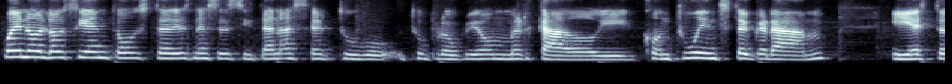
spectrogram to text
bueno, lo siento, ustedes necesitan hacer tu, tu propio mercado y con tu Instagram, y esto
